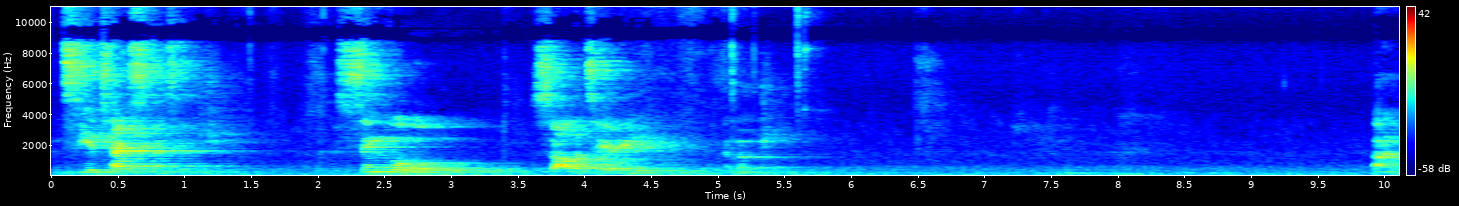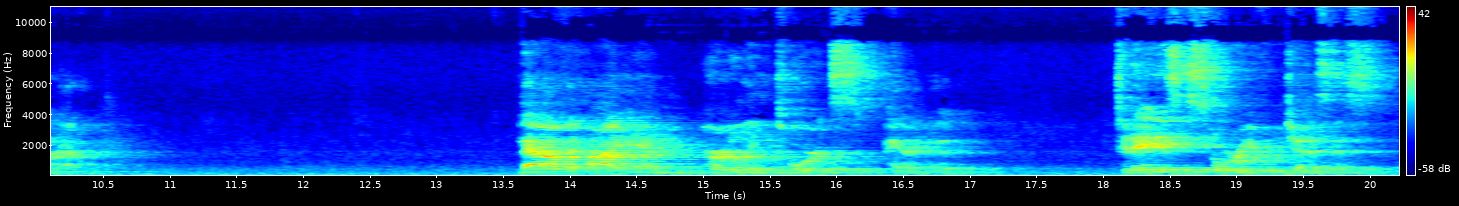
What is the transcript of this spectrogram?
and see a text message a single solitary emoji. Unwrapped. Now that I am hurtling towards parenthood, today's story from Genesis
